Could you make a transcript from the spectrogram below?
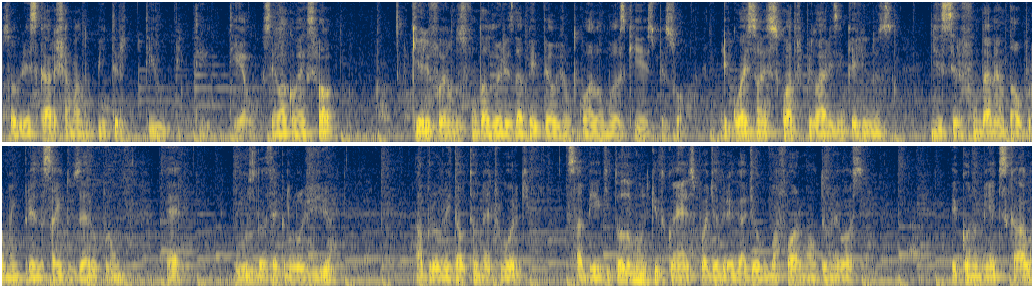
sobre esse cara chamado Peter Thiel, Thiel, sei lá como é que se fala, que ele foi um dos fundadores da PayPal junto com Elon Musk e esse pessoal. E quais são esses quatro pilares em que ele nos diz ser fundamental para uma empresa sair do zero para um? É o uso da tecnologia, aproveitar o teu network, saber que todo mundo que tu conhece pode agregar de alguma forma ao teu negócio, economia de escala,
